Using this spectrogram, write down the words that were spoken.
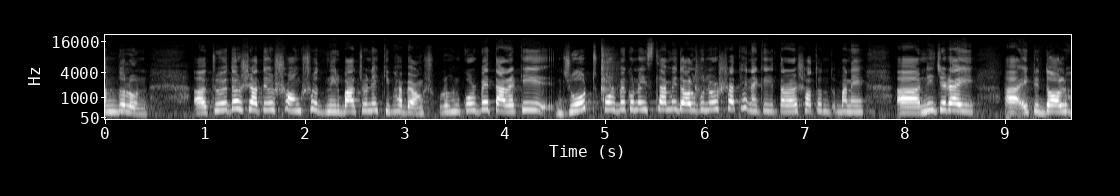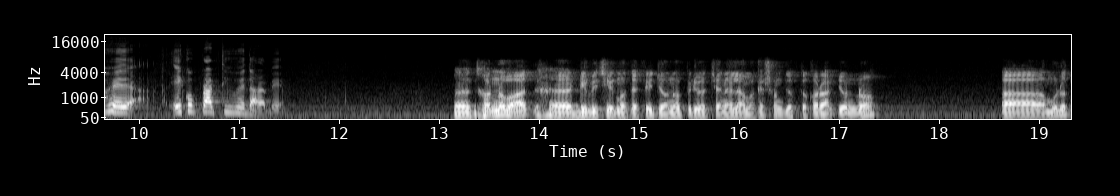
আন্দোলন ত্রয়োদশ জাতীয় সংসদ নির্বাচনে কীভাবে অংশগ্রহণ করবে? তারা কি জোট করবে কোনো ইসলামী দলগুলোর সাথে, নাকি তারা স্বতন্ত্র মানে নিজেরাই একটি দল হয়ে, একক প্রার্থী হয়ে দাঁড়াবে? ধন্যবাদ ডিবিসির মতো একটি জনপ্রিয় চ্যানেলে আমাকে সংযুক্ত করার জন্য। মূলত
